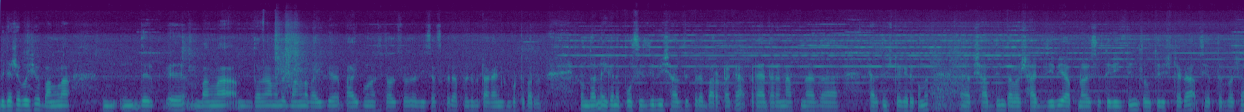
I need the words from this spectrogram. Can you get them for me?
বিদেশে বসে বাংলা, দেরকে বাংলা, ধরেন আমাদের বাংলা ভাইকে, ভাই বোন আছে, তাদের সাথে রিচার্জ করে আপনি কিন্তু টাকা ইনকাম করতে পারবেন। এখন ধরেন এখানে পঁচিশ জিবি সাত জিবি প্রায় বারো টাকা, প্রায় ধরেন আপনার সাড়ে তিনশো টাকা এরকমের সাত দিন, তারপর ষাট জিবি আপনার হচ্ছে তিরিশ দিন, চৌত্রিশ টাকা, ছিয়াত্তর পয়সা।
